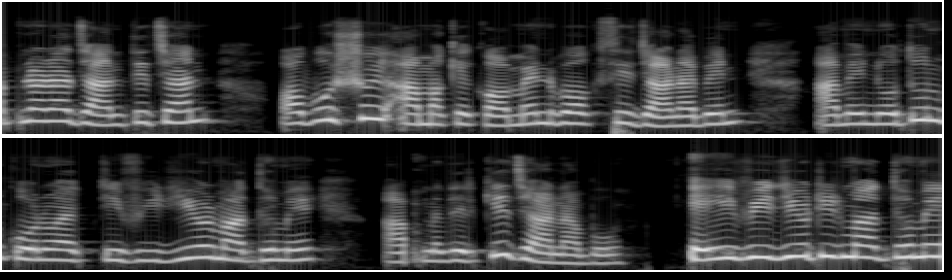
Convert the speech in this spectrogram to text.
আপনারা জানতে চান, অবশ্যই আমাকে কমেন্ট বক্সে জানাবেন। আমি নতুন কোনো একটি ভিডিওর মাধ্যমে আপনাদেরকে জানাব। এই ভিডিওটির মাধ্যমে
